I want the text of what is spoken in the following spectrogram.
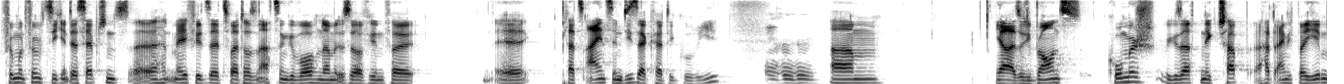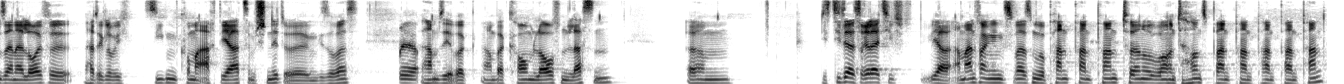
55 Interceptions äh, hat Mayfield seit 2018 geworfen, damit ist er auf jeden Fall äh, Platz eins in dieser Kategorie. Mhm. Ähm, ja, also die Browns komisch, wie gesagt, Nick Chubb hat eigentlich bei jedem seiner Läufe, hatte glaube ich 7,8 Yards im Schnitt oder irgendwie sowas. ja. Haben sie aber, aber kaum laufen lassen. Ähm, die Steelers relativ, ja, am Anfang ging es, war es nur Punt, Punt, Punt, Turnover und Downs, Punt, Punt, Punt, Punt, Punt.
